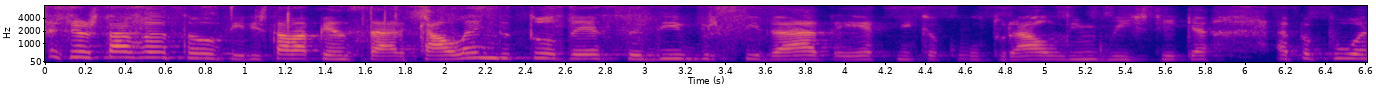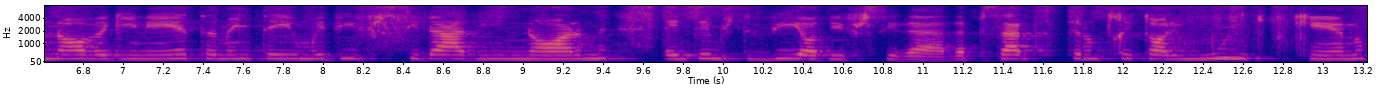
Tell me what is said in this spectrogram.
Eu estava a ouvir e estava a pensar que, além de toda essa diversidade étnica, cultural, linguística, a Papua Nova Guiné também tem uma diversidade enorme em termos de biodiversidade. Apesar de ser um território muito pequeno,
